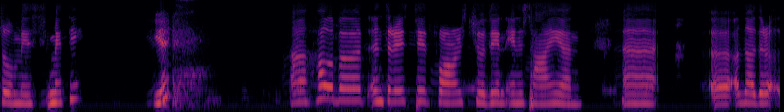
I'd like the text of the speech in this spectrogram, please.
to Miss Meti? Yes. Uh, how about interested for student in science? Uh, uh, another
